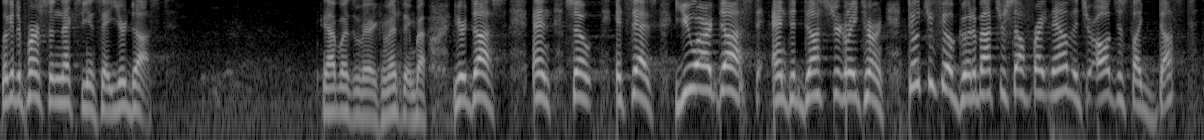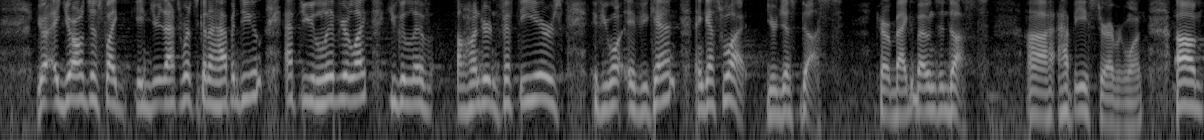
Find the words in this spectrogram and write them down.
Look at the person next to you and say, "You're dust." That wasn't very convincing, but you're dust. And so it says, You are dust, and to dust you're going to return. Don't you feel good about yourself right now that you're all just like dust? You're, you're all just like, that's what's going to happen to you? After you live your life, you can live 150 years if you, want, if you can. And guess what? You're just dust. You're a bag of bones and dust. Uh, happy Easter, everyone. Um,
